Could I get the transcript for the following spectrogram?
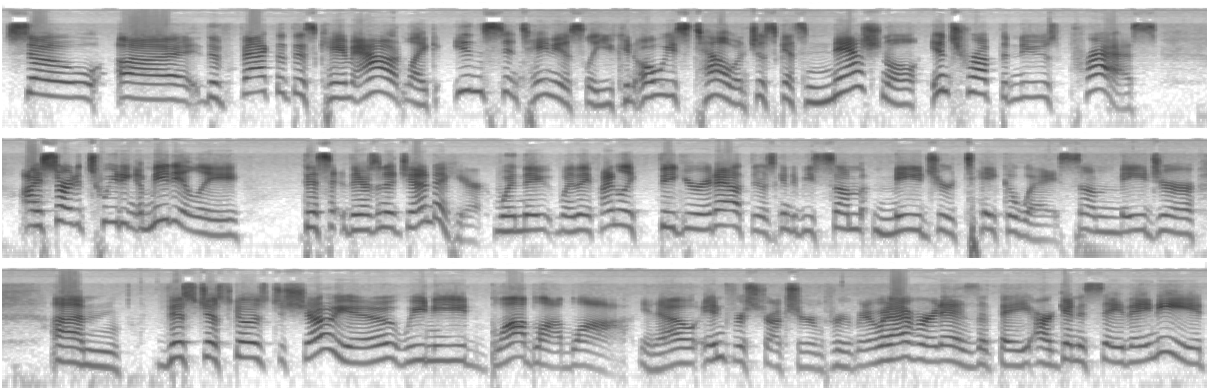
So uh, the fact that this came out like instantaneously, you can always tell when it just gets national, interrupt the news press. I started tweeting immediately this there's an agenda here. When they when they finally figure it out, there's going to be some major takeaway, some major. Um, this just goes to show you we need blah blah blah. You know, infrastructure improvement or whatever it is that they are going to say they need.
